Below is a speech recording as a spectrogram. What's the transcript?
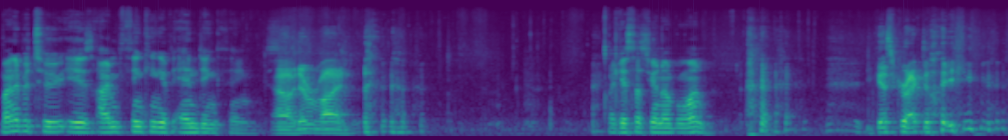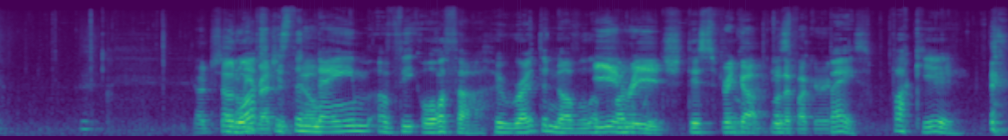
My number two is I'm thinking of ending things. Oh, never mind. I guess that's your number one. you guessed correctly. Totally what wretched is the film. name of the author who wrote the novel Iain upon Reid. which this Drink up, motherfucker. based? Fuck you.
